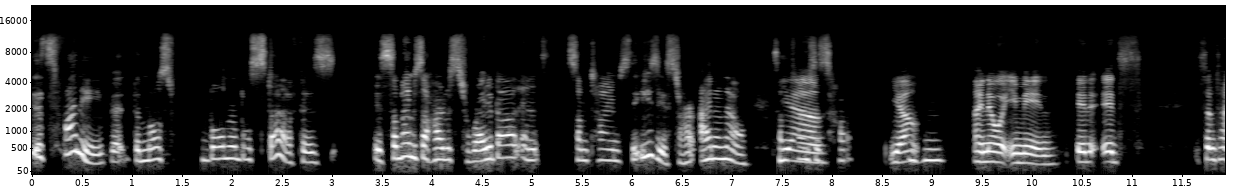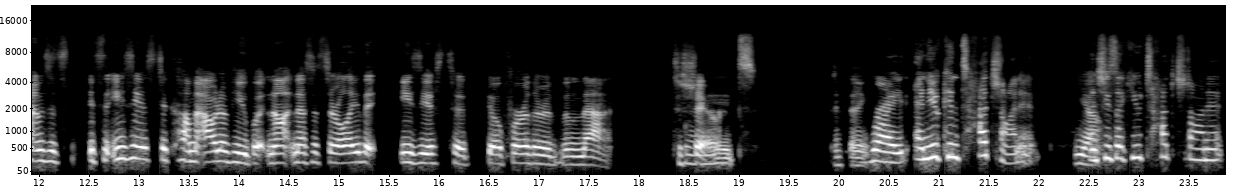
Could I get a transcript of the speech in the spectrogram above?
it's funny, but the most vulnerable stuff is is sometimes the hardest to write about and it's sometimes the easiest to heart. I don't know. Sometimes Yeah. it's hard. Yeah. Mhm. I know what you mean. It it's sometimes it's it's the easiest to come out of you, but not necessarily the easiest to go further than that to share. Right. I think. Right. And you can touch on it. Yeah. And she's like, You touched on it.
